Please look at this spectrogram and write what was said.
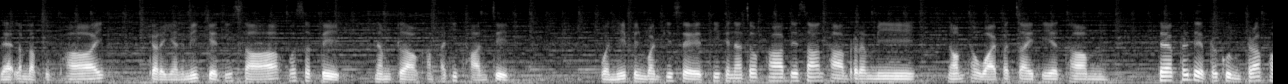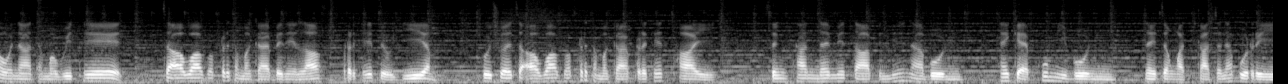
และลำดับสุดท้ายกัลยาณมิตรเกติสาวสตินำกล่าวคำอธิษฐานจิต วันนี้เป็นวันพิเศษที่คณะเจ้าภาพได้สร้างทานบารมี น้อมถวายปัจจัยเทียธรรม แด่พระเดชพระคุณพระภาวนาธรรมวิเทศจ้าอาวาสวัดพระธรรมกายเบเนลัสประเทศเบลเยียม ผู้ช่วยเจ้าอาวาสวัดพระธรรมกายประเทศไทย ซึ่งท่านได้เมตตาเป็นเนื้อนาบุญ ให้แก่ผู้มีบุญในจังหวัดกาญจนบุรี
